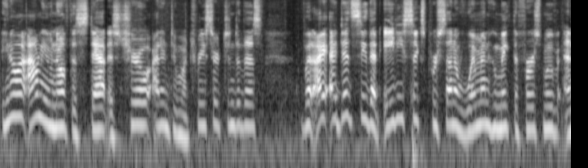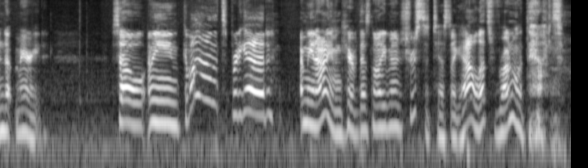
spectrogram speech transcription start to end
you know what? I don't even know if this stat is true. I didn't do much research into this, but I, I did see that 86% of women who make the first move end up married. So, I mean, come on, that's pretty good. I mean, I don't even care if that's not even a true statistic. Hell, let's run with that.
